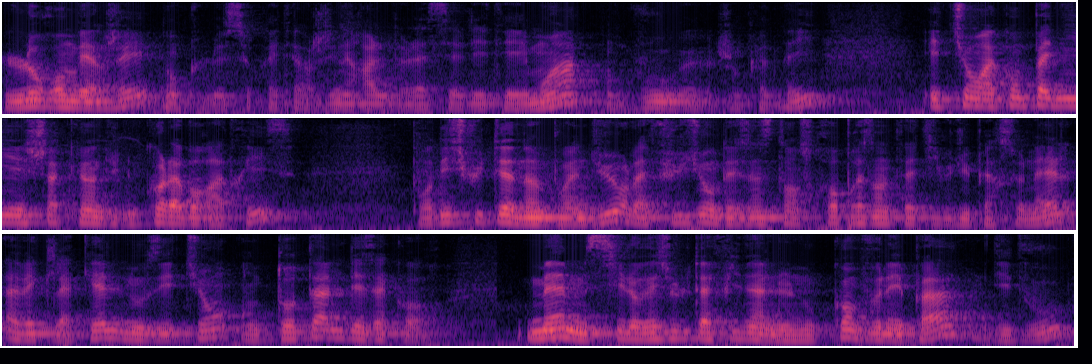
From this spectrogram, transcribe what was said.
Laurent Berger, donc le secrétaire général de la CFDT et moi, donc vous, euh, Jean-Claude Bailly, étions accompagnés chacun d'une collaboratrice pour discuter d'un point dur la fusion des instances représentatives du personnel avec laquelle nous étions en total désaccord. Même si le résultat final ne nous convenait pas, dites-vous,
